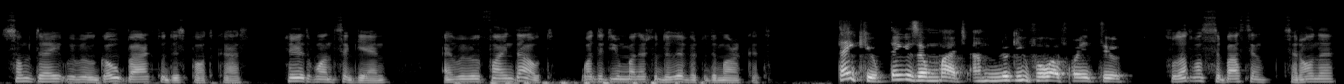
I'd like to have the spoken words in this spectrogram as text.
Someday we will go back to this podcast, hear it once again, and we will find out what did you manage to deliver to the market. Thank you. Thank you so much. I'm looking forward for it too. So that was Sebastian Cerone,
